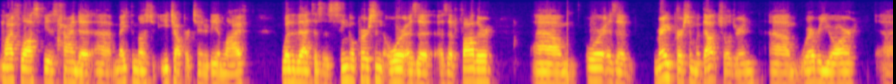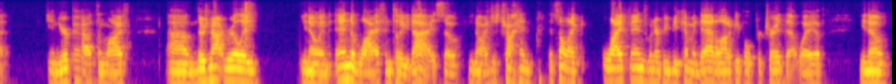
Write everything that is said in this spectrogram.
my philosophy is trying to uh, make the most of each opportunity in life, whether that's as a single person or as a as a father um, or as a married person without children, um, wherever you are uh, in your path in life, um, there's not really, you know, an end of life until you die. So, you know, I just try and it's not like life ends whenever you become a dad. A lot of people portray it that way of, you know,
